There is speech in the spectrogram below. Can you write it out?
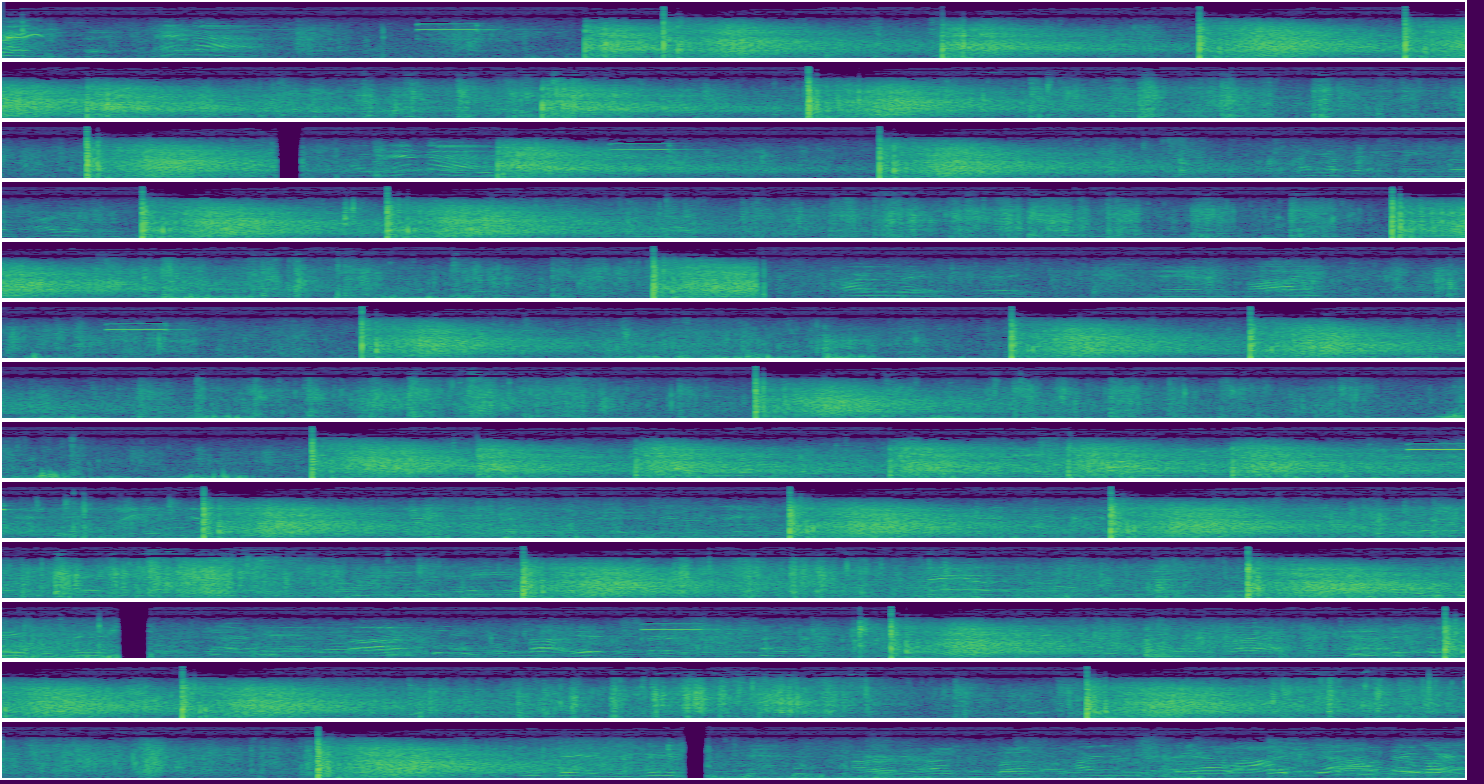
Stand by. Stand by. I have that same button. I don't think. Are you ready? Ready. Stand by. Are you ready? Stand by. Okay, if you finish. Stand by. About hit If you finish. Her and your husband both. Are you? Chris Walsh that's what they wear.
